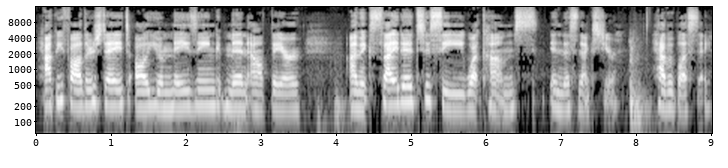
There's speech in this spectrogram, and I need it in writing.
happy Father's Day to all you amazing men out there. I'm excited to see what comes in this next year. Have a blessed day.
